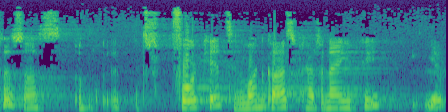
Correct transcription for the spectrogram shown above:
so it's, it's four kids in one class would have an IEP? Yep.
